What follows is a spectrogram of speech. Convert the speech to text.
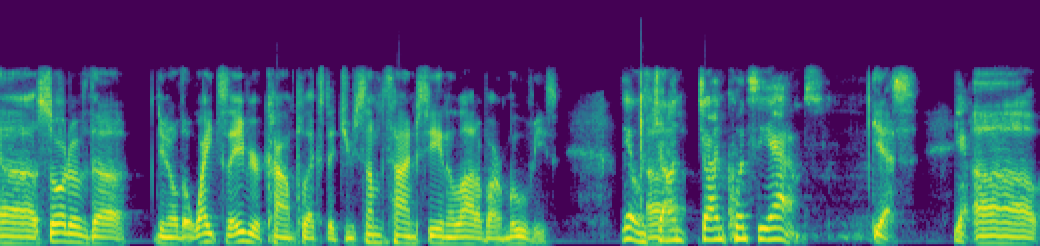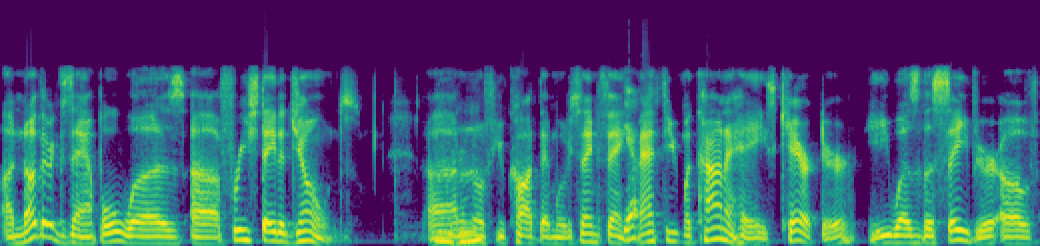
Uh, sort of the you know the white savior complex that you sometimes see in a lot of our movies. Yeah, it was John uh, John Quincy Adams. Yes. Yeah. Uh, another example was uh, Free State of Jones. Uh, mm-hmm. I don't know mm-hmm. if you caught that movie. Same thing. Yep. Matthew McConaughey's character, he was the savior of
